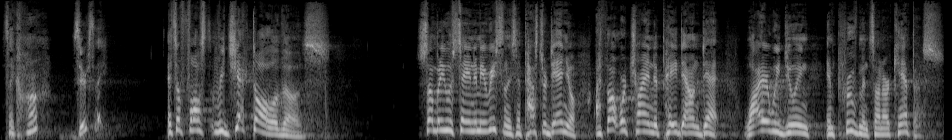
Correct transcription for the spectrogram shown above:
It's like, huh? Seriously? It's a false, reject all of those. Somebody was saying to me recently, said, Pastor Daniel, I thought we're trying to pay down debt. Why are we doing improvements on our campus?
